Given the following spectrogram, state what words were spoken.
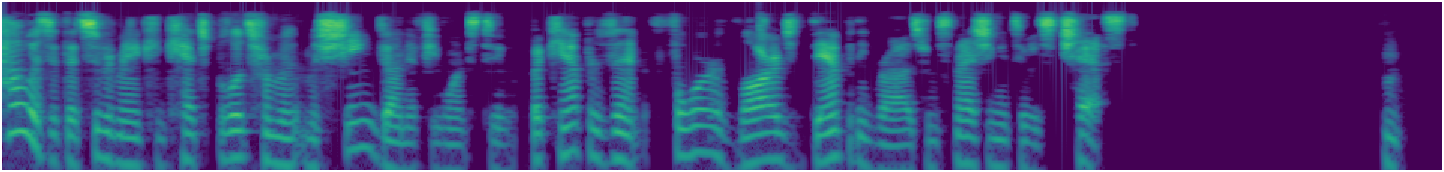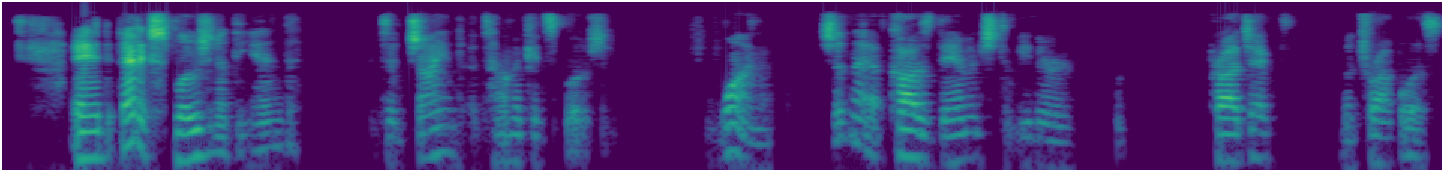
how is it that Superman can catch bullets from a machine gun if he wants to, but can't prevent four large dampening rods from smashing into his chest? Hmm. And that explosion at the end, it's a giant atomic explosion. One, shouldn't that have caused damage to either Project, Metropolis,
